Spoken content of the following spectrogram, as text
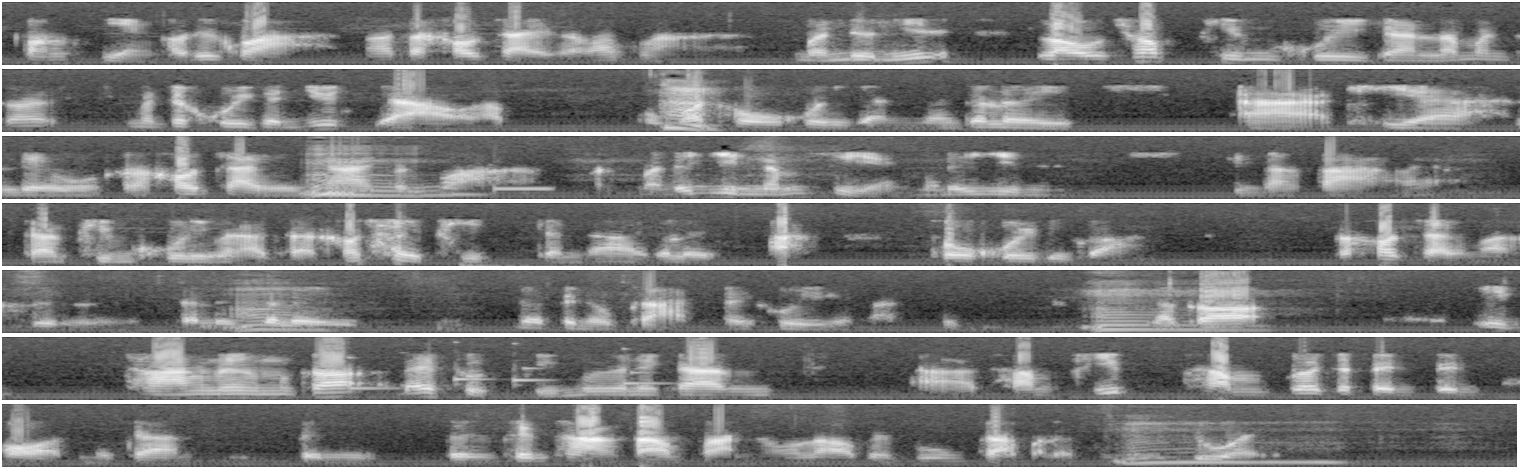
ฟังเสียงเขาดีกว่า น่าจะเข้าใจกันมากกว่า เหมือนเดี๋ยวนี้เราชอบพิมพ์คุยกัน แล้วมันก็มันจะคุยกันยืดยาวครับ ผมว่าค่ะโทรคุยกันมันก็เลย อ่าเคลียร์เร็วแล้วเข้าใจง่ายกว่า มันมันได้ยินน้ำเสียงมันได้ยินสิ่งต่างๆเนี่ยการพิมพ์คุยมันอาจจะเข้าใจผิดกันได้ก็เลยอะโทรคุยดีกว่า ก็เข้าใจมากขึ้นเลยก็เลยอืมก็เลยได้เป็นโอกาสได้คุยกันมากขึ้นอืมแล้วก็อีกทางหนึ่งมันก็ได้ฝึกฝีมือในการอ่าทำคลิปทำเพื่อจะเป็นเป็นพอร์ตในการเป็นเป็นเส้นทางตามฝันของเราเป็นผู้กำกับอะไรพวกนี้ด้วย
